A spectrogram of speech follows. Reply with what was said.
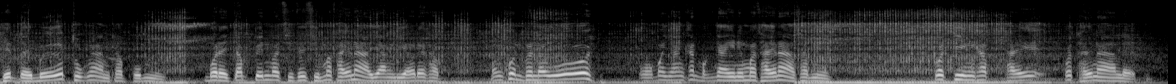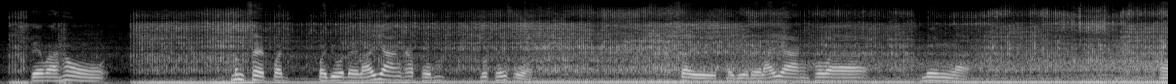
เฮ็ดได้เบิดทุกงานครับผมนี่บ่ได้จำเป็นว่าสิได้สิมาไถหน้าอย่างเดียวได้ครับ บางคนเพิ่นว่าโอ้ยออกมายังขั้นบักใหญ่หนึงมาไถหน้าซ้ำนี่ก็จริงครับไถก็ไถนาแหละ แต่ว่าเฮามันใส่ประประโยชน์ได้หลายอย่างครับ ผมรถไถฟอร์ดใส่ประโยชน์ได้หลายอย่าง เพราะว่าหนึ่งล่ะอ่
